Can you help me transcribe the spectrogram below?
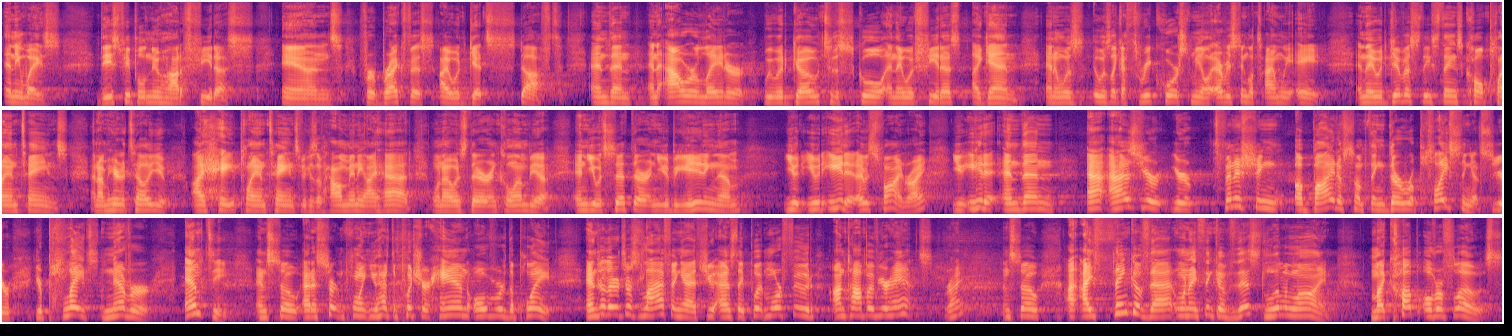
anyways, these people knew how to feed us. And for breakfast, I would get stuffed. And then an hour later, we would go to the school and they would feed us again. And it was, it was like a three course meal every single time we ate. And they would give us these things called plantains. And I'm here to tell you, I hate plantains because of how many I had when I was there in Colombia. And you would sit there and you'd be eating them. You'd, you'd eat it. It was fine, right? You eat it. And then as you're, you're finishing a bite of something, they're replacing it. So your, your plate's never empty. And so at a certain point, you have to put your hand over the plate. And they're just laughing at you as they put more food on top of your hands, right? And so I, think of that when I think of this little line my cup overflows.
